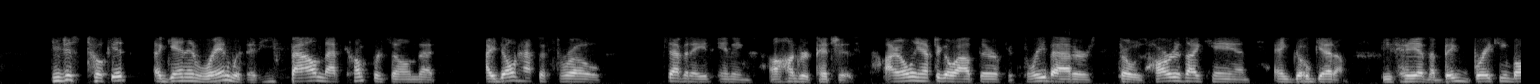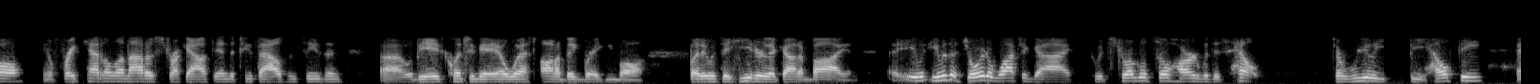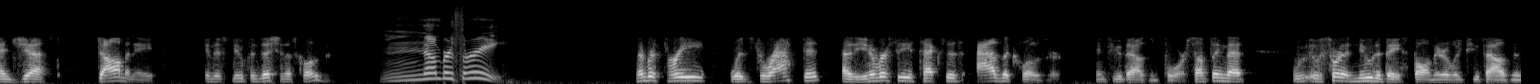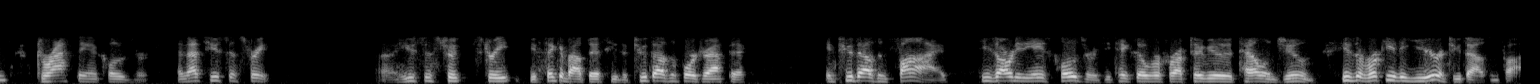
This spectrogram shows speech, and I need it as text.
he just took it again and ran with it. He found that comfort zone that I don't have to throw seven, eight innings, a hundred pitches. I only have to go out there for three batters, throw as hard as I can, and go get them. He's, he had the big breaking ball. You know, Frank Catalanotto struck out to end the 2000 season uh, with the A's clinching the AL West on a big breaking ball. But it was a heater that got him by. And he, he was a joy to watch a guy who had struggled so hard with his health to really be healthy and just dominate in this new position as closer. Number three. Number three was drafted at the University of Texas as a closer in 2004, something that it was sort of new to baseball in the early 2000s, drafting a closer, and that's Huston Street. Uh, Huston Street, you think about this, he's a 2004 draft pick. In 2005, he's already the A's closer as he takes over for Octavio Dotel in June. He's the rookie of the year in 2005.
